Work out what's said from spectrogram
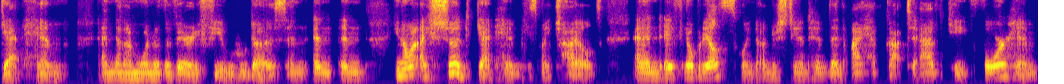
get him and that i'm one of the very few who does. And and and you know what? I should get him. He's my child. And if nobody else is going to understand him then i have got to advocate for him.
